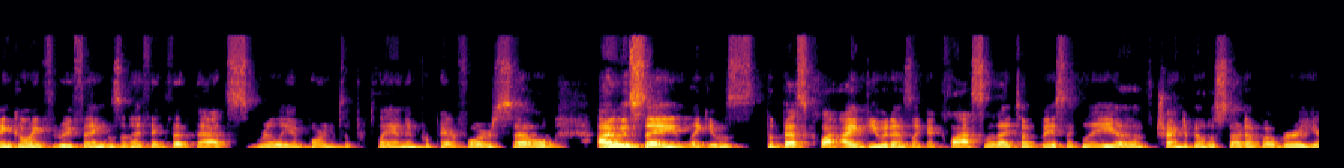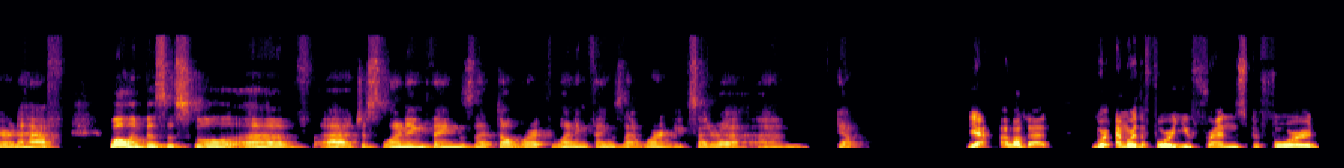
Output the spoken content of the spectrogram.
and going through things. And I think that that's really important to plan and prepare for. So I would say like it was the best class. I view it as like a class that I took basically of trying to build a startup over a year and a half while in business school of uh, just learning things that don't work, learning things that work, etc. Um, yeah. Yeah, I love that. Were, and were the four of you friends before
